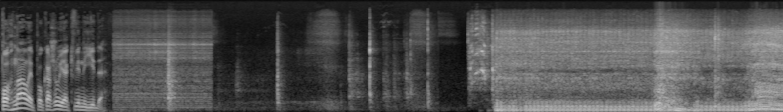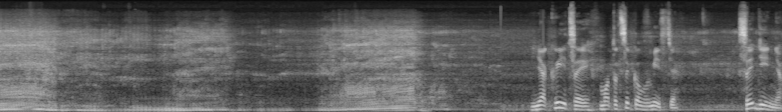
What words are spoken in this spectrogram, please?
Погнали, покажу, як він їде. Який цей мотоцикл в місті? Сидіння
